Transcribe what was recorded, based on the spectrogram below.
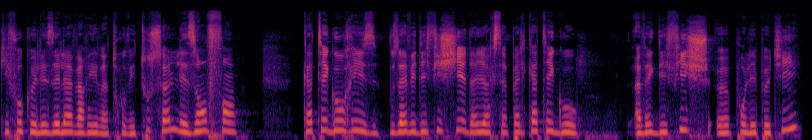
qu'il faut que les élèves arrivent à trouver tout seuls. Les enfants catégorisent. Vous avez des fichiers d'ailleurs qui s'appellent Catégo, avec des fiches euh, pour les petits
